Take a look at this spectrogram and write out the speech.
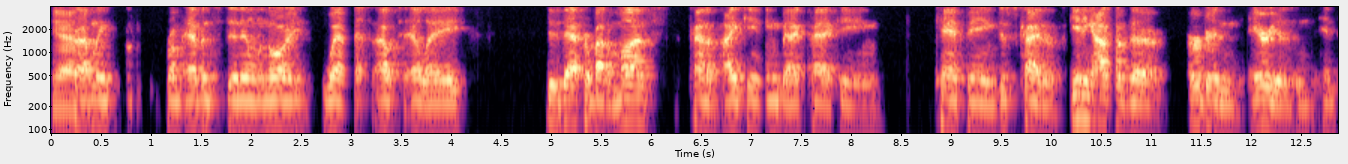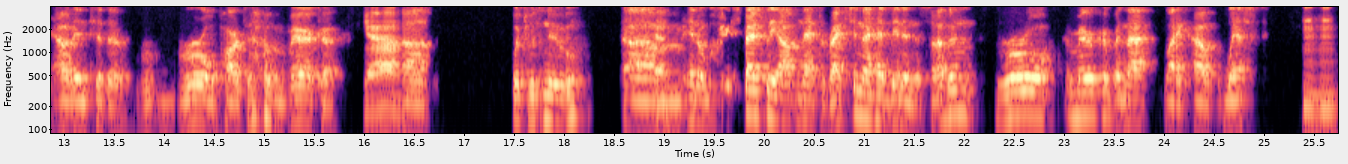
Yeah, traveling from Evanston, Illinois, west out to LA. Did that for about a month, kind of hiking, backpacking, camping, just kind of getting out of the urban areas and, and out into the r- rural parts of America. Yeah. Uh, which was new um, yes. in a way, especially out in that direction. I had been in the southern rural America, but not like out west. Mm-hmm.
